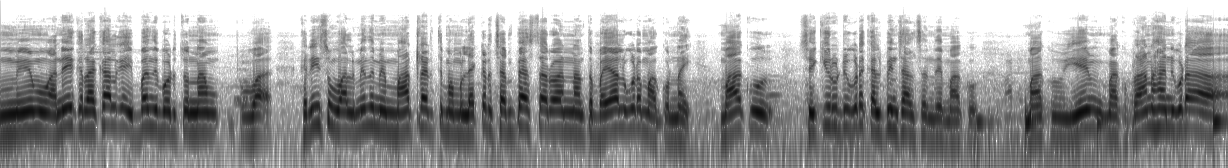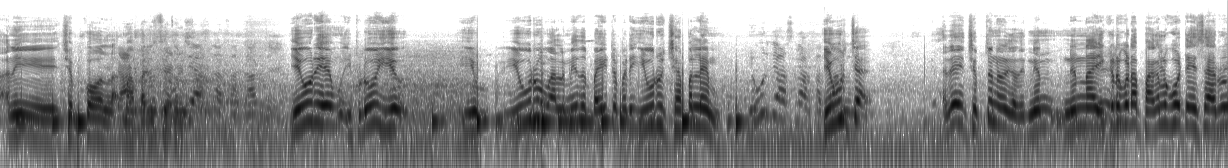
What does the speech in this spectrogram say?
మేము అనేక రకాలుగా ఇబ్బంది పడుతున్నాం. వా- కనీసం వాళ్ళ మీద మేము మాట్లాడితే మమ్మల్ని ఎక్కడ చంపేస్తారో అన్నంత భయాలు కూడా మాకున్నాయి. మాకు సెక్యూరిటీ కూడా కల్పించాల్సిందే మాకు. మాకు ఏం మాకు ప్రాణహాని కూడా అని చెప్పుకోవాలి మా పరిస్థితులు. ఎవరు ఏం ఇప్పుడు ఎవ- ఎవ- ఎవరు వాళ్ళ మీద బయటపడి ఎవరు చెప్పలేము. ఎవరు చె- అదే చెప్తున్నారు కదా నిన్న నిన్న ఇక్కడ కూడా పగలగొట్టేశారు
